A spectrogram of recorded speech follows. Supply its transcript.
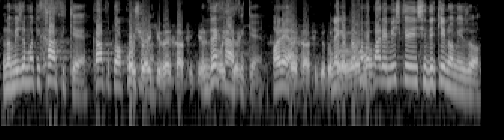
Νομίζαμε ότι χάθηκε. Κάπου το ακούσαμε. Όχι, όχι, δεν χάθηκε. Δεν όχι, χάθηκε. Όχι. Ωραία. Δεν χάθηκε το ναι, πρόγραμμα. γιατί το είχαμε πάρει εμείς και οι συνδικοί, νομίζω.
